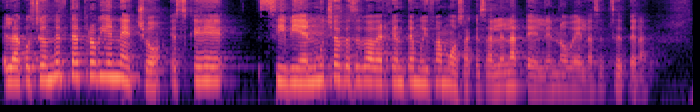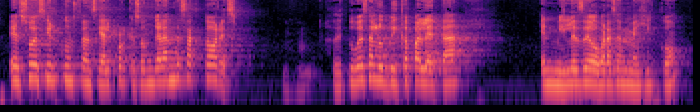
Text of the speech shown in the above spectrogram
la cuestión del teatro bien hecho es que si bien muchas veces va a haber gente muy famosa que sale en la tele, novelas, etcétera, eso es circunstancial porque son grandes actores. Si tú ves a Ludwika Paleta en miles de obras en México,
